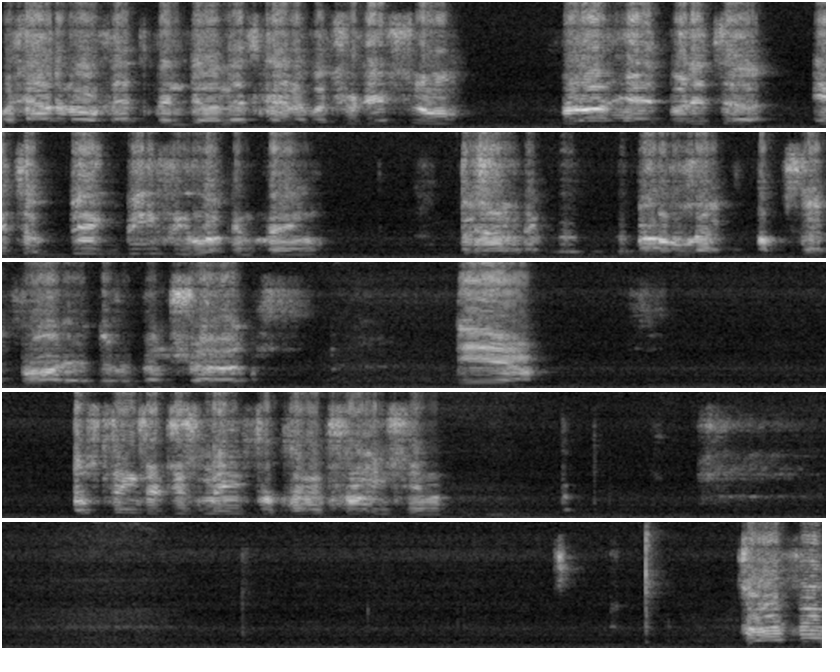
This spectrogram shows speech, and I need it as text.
which I don't know if that's been done. That's kind of a traditional broadhead, but it's a it's a big beefy looking thing. That's what about that that broad had never been shot. Yeah. Those things are just made for penetration. So I think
